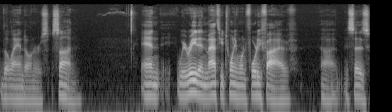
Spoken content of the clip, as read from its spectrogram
the landowner's son. And we read in Matthew 21 45, uh, it says,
